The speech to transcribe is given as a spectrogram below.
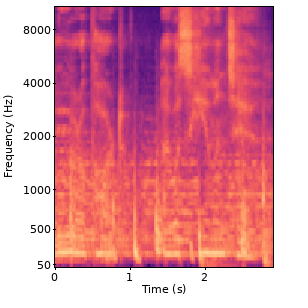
when we were apart, I was human too.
